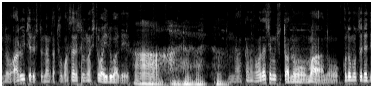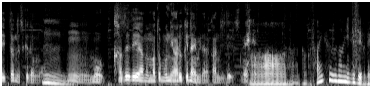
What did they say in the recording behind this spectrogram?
の、歩いてる人なんか飛ばされそうな人はいるわで、ああ、はいはいはい。なかなか私もちょっとあの、まあ、あの、子供連れで行ったんですけども、う。うんん、もう風であの、まともに歩けないみたいな感じでですね。ああ、なんか台風並みですよね、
